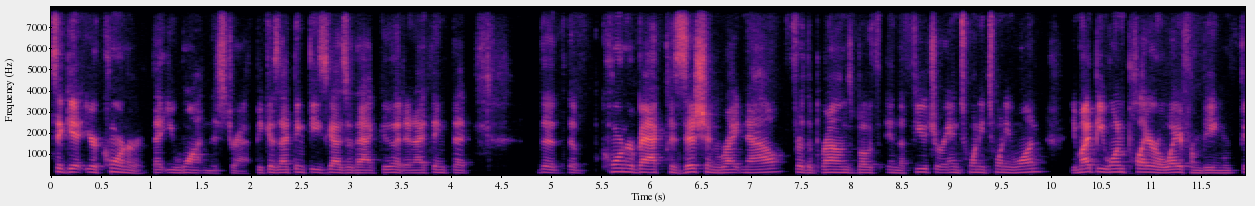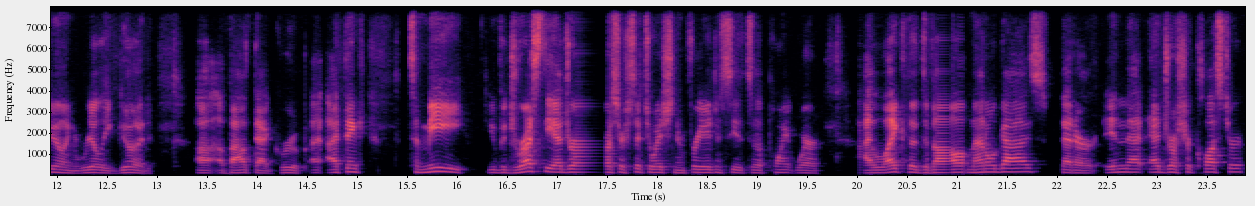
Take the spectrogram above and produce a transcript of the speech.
to get your corner that you want in this draft because I think these guys are that good. And I think that the the cornerback position right now for the Browns, both in the future and 2021, you might be one player away from being feeling really good uh, about that group. I, I think to me, you've addressed the edge rusher situation in free agency to the point where I like the developmental guys that are in that edge rusher cluster,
